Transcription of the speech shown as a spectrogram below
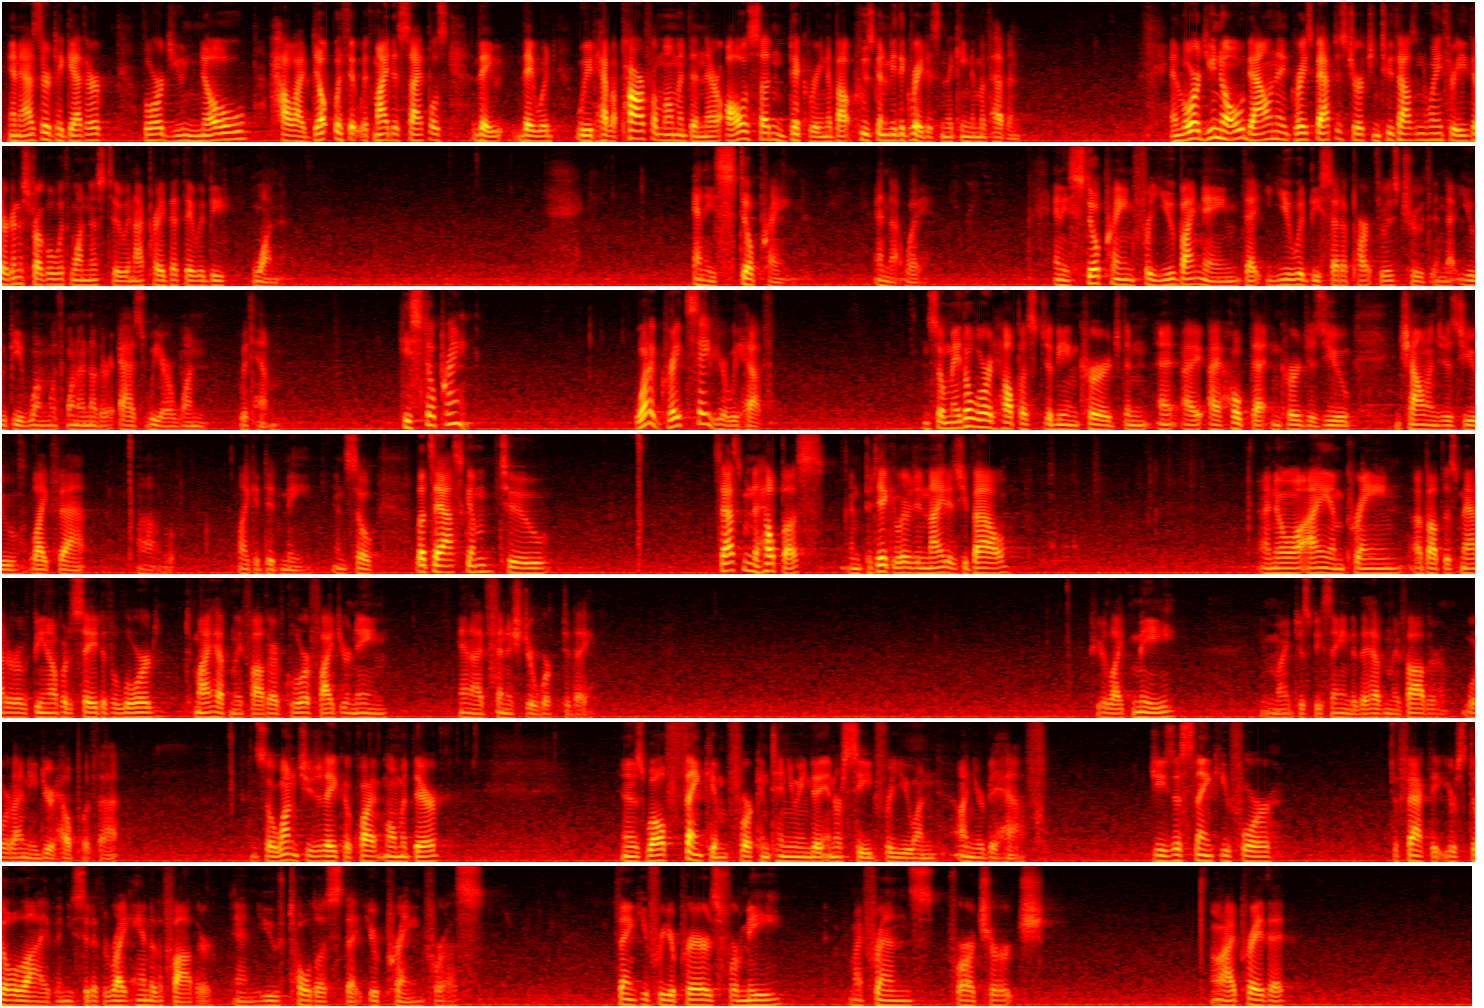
And as they're together, Lord, you know how I've dealt with it with my disciples. They, they would, we'd have a powerful moment, and they're all of a sudden bickering about who's going to be the greatest in the kingdom of heaven. And Lord, you know down at Grace Baptist Church in 2023, they're going to struggle with oneness too, and I pray that they would be one. And he's still praying in that way. And he's still praying for you by name that you would be set apart through his truth and that you would be one with one another as we are one with him. He's still praying. What a great Savior we have. And so may the Lord help us to be encouraged, and I, I hope that encourages you and challenges you like that, uh, like it did me. And so let's ask Him to let's ask Him to help us, in particular tonight as you bow. I know I am praying about this matter of being able to say to the Lord, to my Heavenly Father, I've glorified your name and I've finished your work today. If you're like me, you might just be saying to the Heavenly Father, Lord, I need your help with that. And so, why don't you take a quiet moment there and as well thank Him for continuing to intercede for you on, on your behalf. Jesus, thank you for the fact that you're still alive and you sit at the right hand of the Father and you've told us that you're praying for us. Thank you for your prayers for me, my friends, for our church. Oh, I pray that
